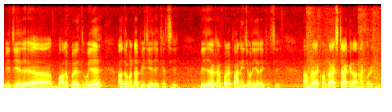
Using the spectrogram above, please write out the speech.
ভিজিয়ে ভালো করে ধুয়ে আধ ঘণ্টা ভিজিয়ে রেখেছি। ভিজিয়ে রাখার পরে পানি ঝরিয়ে রেখেছি। আমরা এখন রাইসটা আগে রান্না করে নিই।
